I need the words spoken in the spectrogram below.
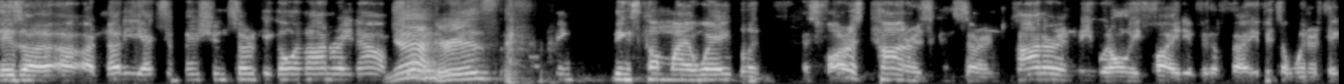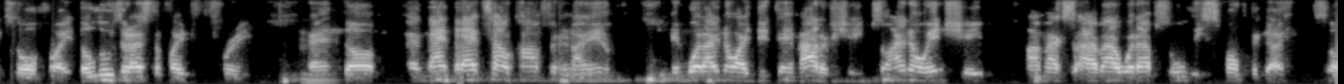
there's a, a, nutty exhibition circuit going on right now. I'm yeah, sure there is. things come my way, but as far as Conor is concerned, Conor and me would only fight if, it, if it's a winner takes all fight. The loser has to fight for free, mm-hmm. and um, and that that's how confident I am in what I know I did to him out of shape. So I know in shape, I'm actually I, I would absolutely smoke the guy. So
